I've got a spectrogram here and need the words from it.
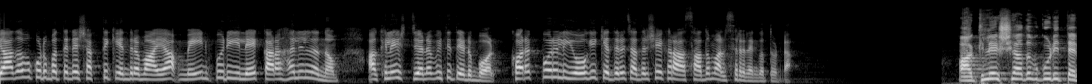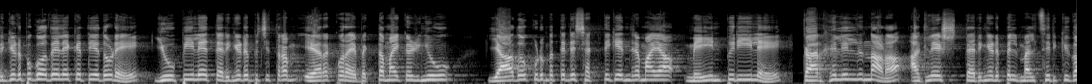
യാദവ് കുടുംബത്തിന്റെ ശക്തി കേന്ദ്രമായ മെയിൻപുരിയിലെ കർഹലിൽ നിന്നും അഖിലേഷ് ജനവിധി തേടുമ്പോൾ ഖൊരഗ്പൂരിൽ യോഗിക്കെതിരെ ചന്ദ്രശേഖർ ആസാദ് മത്സരരംഗത്തുണ്ട് അഖിലേഷ് യാദവ് കൂടി തെരഞ്ഞെടുപ്പ് ഗോതയിലേക്ക് എത്തിയതോടെ യു പിയിലെ തെരഞ്ഞെടുപ്പ് ചിത്രം ഏറെക്കുറെ വ്യക്തമായി കഴിഞ്ഞു. യാദവ് കുടുംബത്തിന്റെ ശക്തി കേന്ദ്രമായ മെയിൻപുരിയിലെ കർഹലിൽ നിന്നാണ് അഖിലേഷ് തെരഞ്ഞെടുപ്പിൽ മത്സരിക്കുക.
